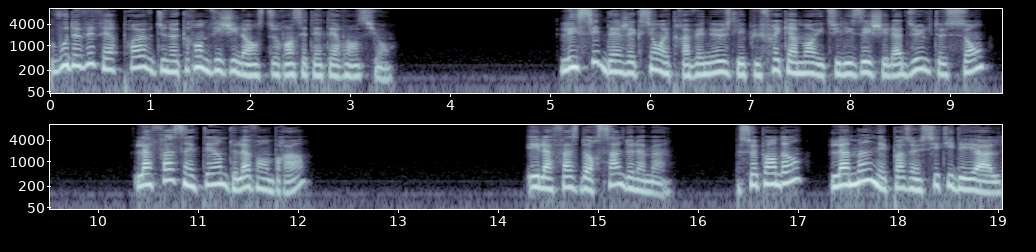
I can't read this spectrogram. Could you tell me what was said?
Vous devez faire preuve d'une grande vigilance durant cette intervention. Les sites d'injection intraveineuse les plus fréquemment utilisés chez l'adulte sont la face interne de l'avant-bras et la face dorsale de la main. Cependant, la main n'est pas un site idéal,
